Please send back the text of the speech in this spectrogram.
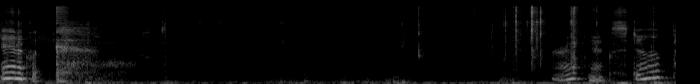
and a Click. Alright, next up.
